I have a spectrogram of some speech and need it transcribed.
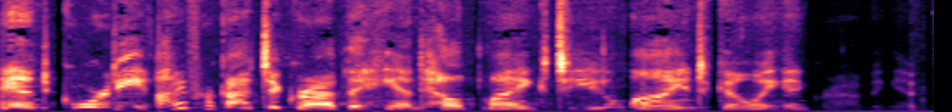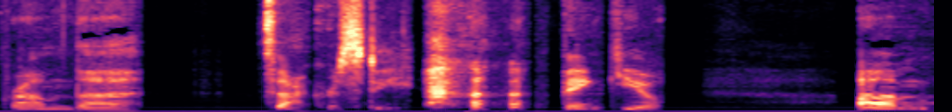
And Gordy, I forgot to grab the handheld mic. Do you mind going and grabbing it from the sacristy? Thank you. Um,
